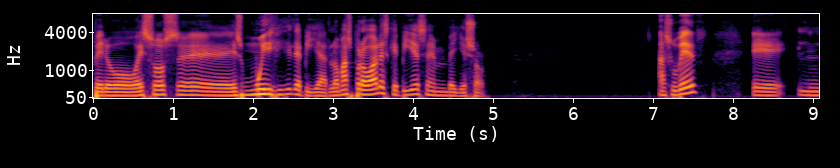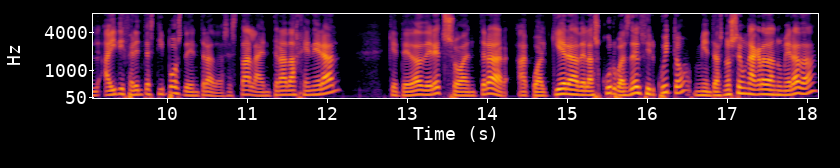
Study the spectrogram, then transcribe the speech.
pero esos eh, es muy difícil de pillar. Lo más probable es que pilles en Bellesor. A su vez, eh, hay diferentes tipos de entradas. Está la entrada general, que te da derecho a entrar a cualquiera de las curvas del circuito, mientras no sea una grada numerada,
